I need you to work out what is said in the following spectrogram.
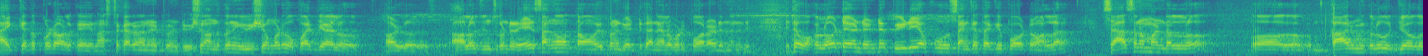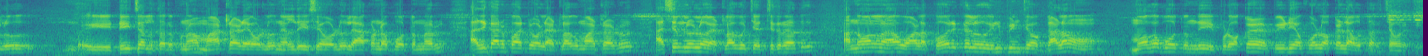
ఐక్యతకు కూడా వాళ్ళకి నష్టకరమైనటువంటి విషయం. అందుకని ఈ విషయం కూడా ఉపాధ్యాయులు వాళ్ళు ఆలోచించుకుంటారు ఏ సంఘం తమ వైపున గట్టిగా నిలబడి పోరాడింది అనేది అయితే ఒక లోటు ఏంటంటే పీడిఎఫ్ సంఖ్య తగ్గిపోవటం వల్ల శాసన మండలిలో కార్మికులు ఉద్యోగులు ఈ టీచర్ల తరఫున మాట్లాడేవాళ్ళు నిలదీసేవాళ్ళు లేకుండా పోతున్నారు. అధికార పార్టీ వాళ్ళు ఎట్లాగో మాట్లాడరు అసెంబ్లీలో ఎట్లాగో చర్చకు రాదు. అందువలన వాళ్ళ కోరికలు వినిపించే ఒక గళం మోగబోతుంది. ఇప్పుడు ఒక్క పీడిఎఫ్ వాళ్ళు ఒక్కళ్ళే అవుతారు చివరికి.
